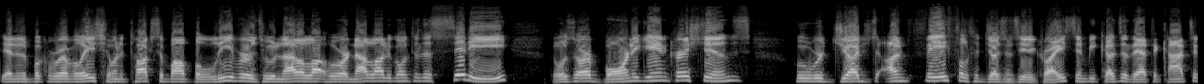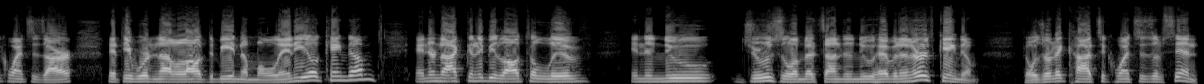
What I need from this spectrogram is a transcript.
that in the book of Revelation, when it talks about believers who are not allowed who are not allowed to go into the city, those are born again Christians who were judged unfaithful to judgment seat of Christ, and because of that, the consequences are that they were not allowed to be in the millennial kingdom, and they're not going to be allowed to live in the new Jerusalem that's on the new heaven and earth kingdom. Those are the consequences of sin.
